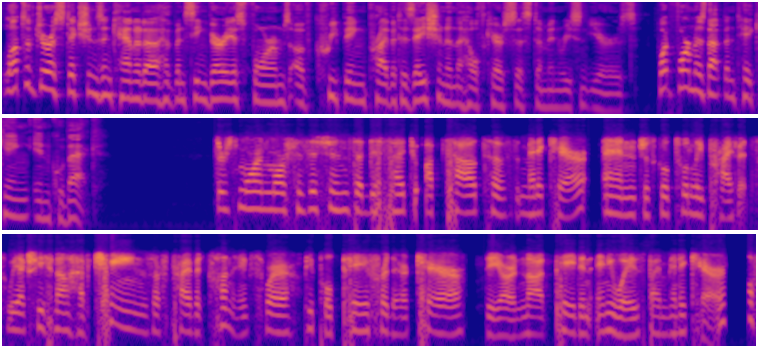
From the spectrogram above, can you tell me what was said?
Lots of jurisdictions in Canada have been seeing various forms of creeping privatization in the healthcare system in recent years. What form has that been taking in Quebec? There's more and more physicians that decide to opt out of Medicare and just go totally private. We actually now have chains of private clinics where people pay for their care. They are not paid in any ways by Medicare. Of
